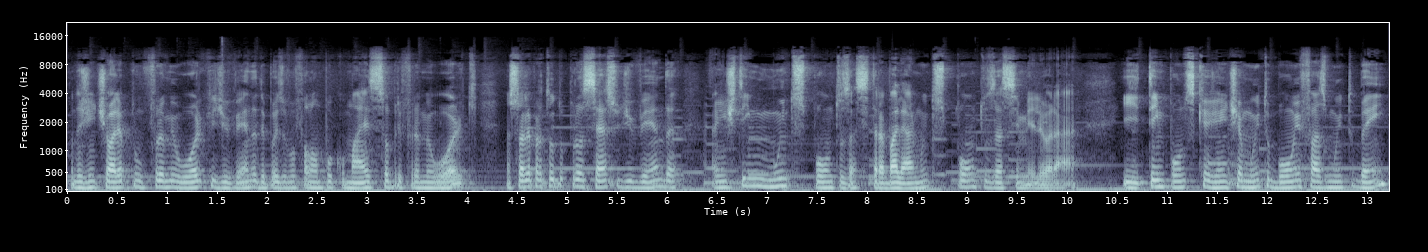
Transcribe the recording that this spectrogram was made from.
quando a gente olha para um framework de venda, depois eu vou falar um pouco mais sobre framework, mas olha para todo o processo de venda, a gente tem muitos pontos a se trabalhar, muitos pontos a se melhorar. E tem pontos que a gente é muito bom e faz muito bem,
